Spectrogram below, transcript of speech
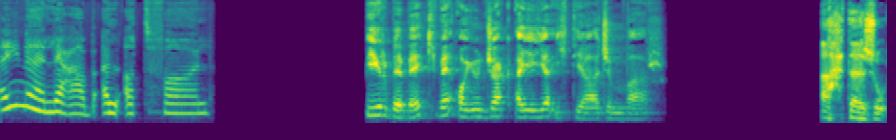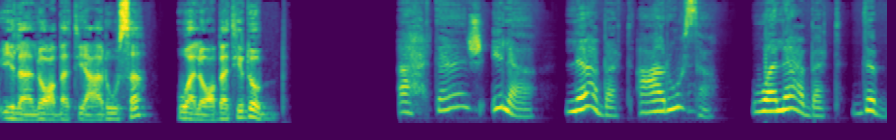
أين لعب الأطفال؟ Bir bebek ve oyuncak ayıya ihtiyacım var. أحتاج إلى لعبة عروسة ولعبة دب أحتاج إلى لعبة عروسة ولعبة دب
